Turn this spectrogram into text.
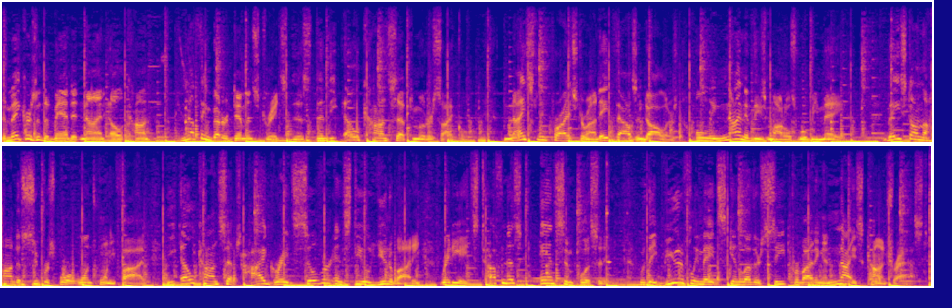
The makers of the Bandit 9 L Con... Nothing better demonstrates this than the L Concept motorcycle. Nicely priced around $8,000, only nine of these models will be made. Based on the Honda Supersport 125, the L Concept's high-grade silver and steel unibody radiates toughness and simplicity, with a beautifully made skin leather seat providing a nice contrast.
